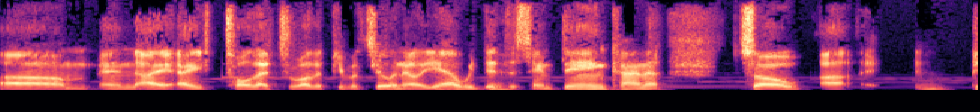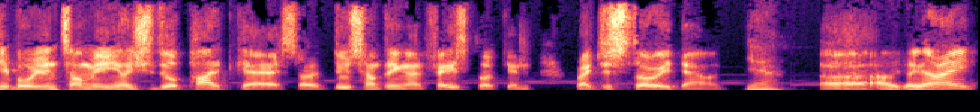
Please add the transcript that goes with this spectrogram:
Um, and I, I told that to other people too, and they're like, "Yeah, we did the same thing, kind of." So uh, people even tell me, you know, you should do a podcast or do something on Facebook and write your story down. yeah. Uh, I was like, all right.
